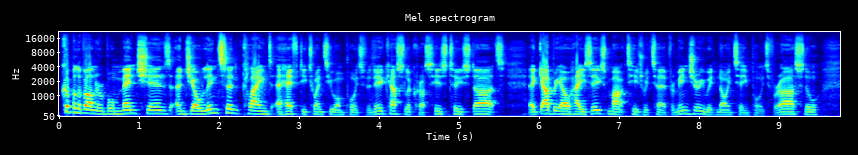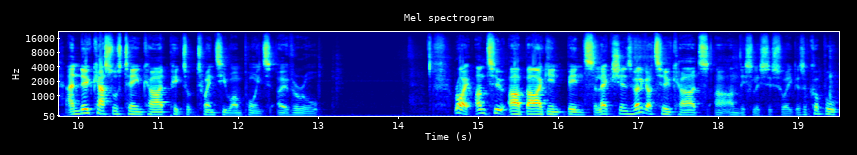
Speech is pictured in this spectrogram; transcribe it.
Couple of honourable mentions, and Joelinton claimed a hefty 21 points for Newcastle across his two starts. Uh, Gabriel Jesus marked his return from injury with 19 points for Arsenal, and Newcastle's team card picked up 21 points overall. Right, onto our bargain bin selections. We've only got two cards uh, on this list this week. There's a couple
